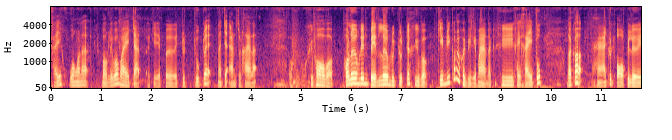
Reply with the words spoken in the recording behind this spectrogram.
ไขควงมาละบอกเลยว่าไวจัด โอเค เปิดจุดจุกด้วย น่าจะอันสุดท้ายละโอ้โห คือพอแบบพอเริ่มเล่นเป็นเริ่มรู้จุดก็คือแบบเกมนี้ก็ไม่ค่อยบีเลยมากนะก็คือไขๆปุ๊บ แล้วก็หาจุดออกไปเลย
